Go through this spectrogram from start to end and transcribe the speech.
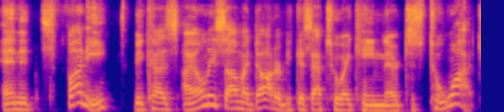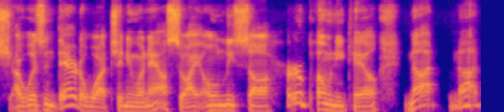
And it's funny because I only saw my daughter because that's who I came there to, to watch. I wasn't there to watch anyone else. So I only saw her ponytail, not, not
